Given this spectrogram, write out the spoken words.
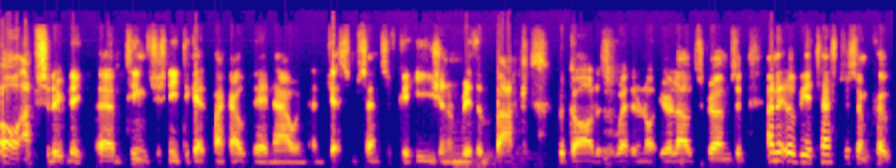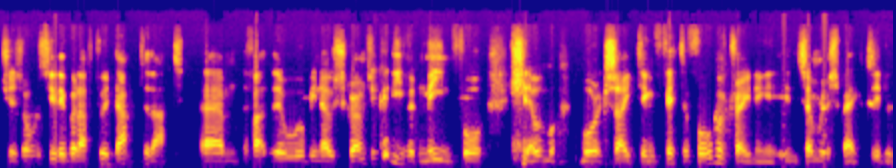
Oh, absolutely. Um, teams just need to get back out there now and, and, get some sense of cohesion and rhythm back, regardless of whether or not you're allowed scrums. And, and it'll be a test for some coaches. Obviously, they will have to adapt to that. Um, the fact that there will be no scrums, it could even mean for you know more exciting, fitter form of training in some respects. It'll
